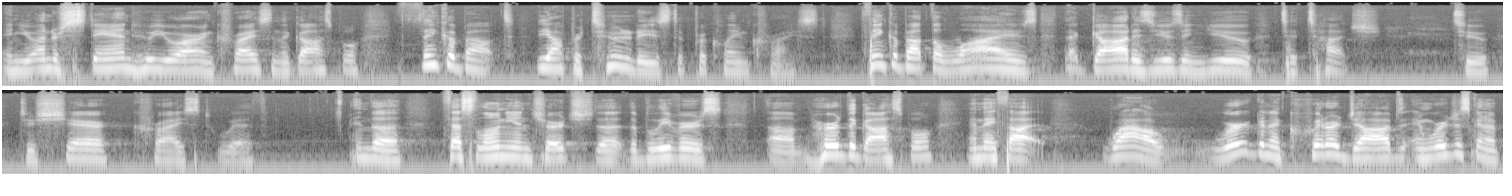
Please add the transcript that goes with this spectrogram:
and you understand who you are in Christ and the gospel, think about the opportunities to proclaim Christ. Think about the lives that God is using you to touch, to, to share Christ with. In the Thessalonian church, the, the believers um, heard the gospel and they thought, wow, we're going to quit our jobs and we're just going to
